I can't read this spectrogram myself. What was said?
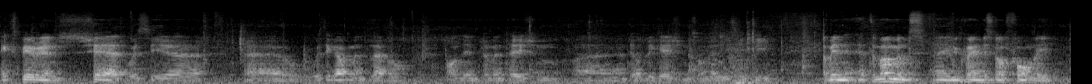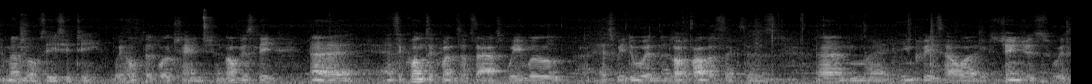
experience shared with the uh, uh with the government level on the implementation uh, and the obligations on the ECT. I mean, at the moment, uh, Ukraine is not formally a member of the ECT. We hope that will change, and obviously, as a consequence of that, we will, as we do in a lot of other sectors, um, uh, increase our exchanges with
